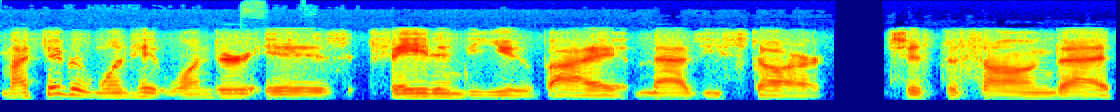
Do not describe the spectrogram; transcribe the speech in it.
My favorite one hit wonder is Fade Into You by Mazzy Star. It's just a song that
